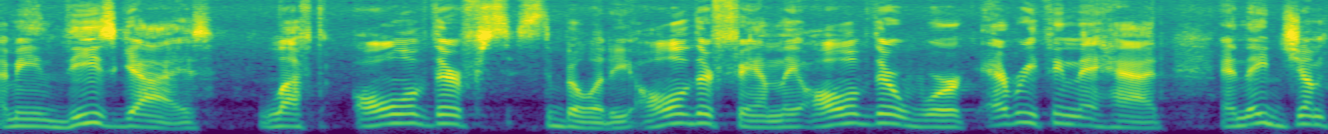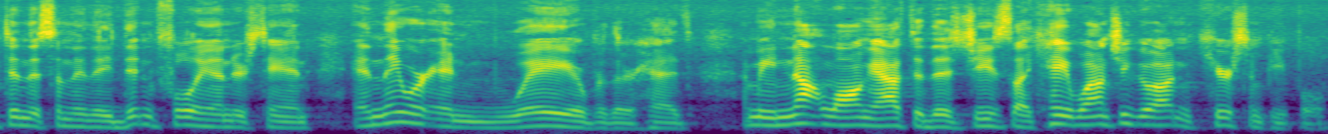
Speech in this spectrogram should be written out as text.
I mean, these guys, left all of their stability, all of their family, all of their work, everything they had, and they jumped into something they didn't fully understand, and they were in way over their heads. I mean, not long after this, Jesus like, hey, why don't you go out and cure some people?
